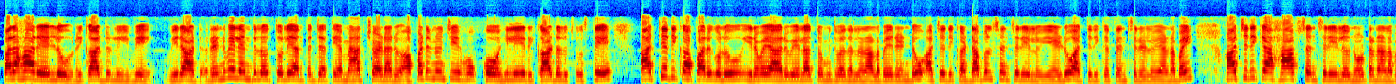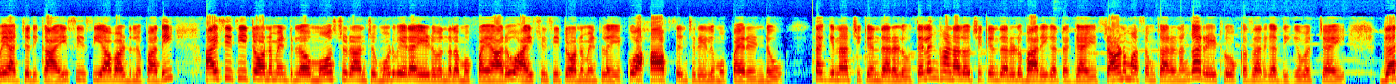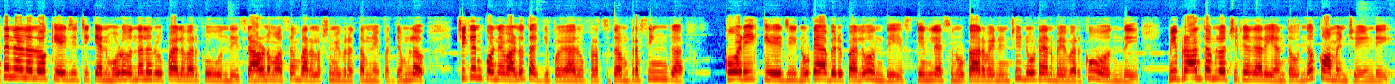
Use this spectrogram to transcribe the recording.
పదహారేళ్ళు రికార్డులు ఇవే. విరాట్ రెండు వేల ఎనిమిదిలో తొలి అంతర్జాతీయ మ్యాచ్ ఆడారు. అప్పటి నుంచి హో- కోహ్లీ రికార్డులు చూస్తే అత్యధిక పరుగులు ఇరవై ఆరు వేల తొమ్మిది వందల నలభై రెండు అత్యధిక డబుల్ సెంచరీలు ఏడు అత్యధిక సెంచరీలు ఎనభై అత్యధిక హాఫ్ సెంచరీలు నూట నలభై అత్యధిక ఐసీసీ అవార్డులు పది. ఐసీసీ టోర్నమెంట్లో మోస్ట్ రన్స్ మూడు వేల ఏడు వందల ముప్పై ఆరు ఐసీసీ టోర్నమెంట్లో ఎక్కువ హాఫ్ సెంచరీలు ముప్పై రెండు. తగ్గిన చికెన్ ధరలు. తెలంగాణలో చికెన్ ధరలు భారీగా తగ్గాయి. శ్రావణ మాసం కారణంగా రేట్లు ఒక్కసారిగా దిగివచ్చాయి. గత నెలలో కేజీ చికెన్ మూడు వందల రూపాయల వరకు ఉంది. శ్రావణ మాసం వరలక్ష్మి వ్రతం నేపథ్యంలో చికెన్ కొనేవాళ్ళు తగ్గిపోయారు. ప్రస్తుతం డ్రెస్సింగ్ కోడి కేజీ నూట యాభై రూపాయలు ఉంది. స్కిన్లెస్ నూట అరవై నుంచి నూట ఎనభై వరకు ఉంది. మీ ప్రాంతంలో చికెన్ ధర ఎంత ఉందో కామెంట్ చేయండి.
